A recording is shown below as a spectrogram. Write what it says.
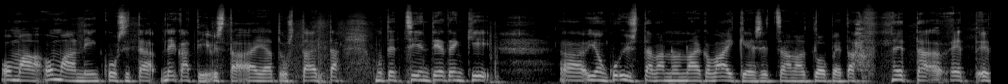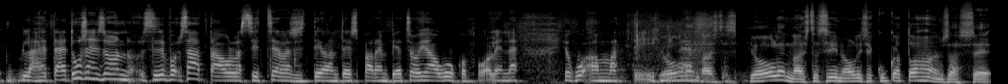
omaa, omaa niin kuin sitä negatiivista ajatusta. Että, mutta että siinä tietenkin jonkun ystävän on aika vaikea sitten sanoa, että lopeta, että et, et lähdetään. Et usein se, on, se voi, saattaa olla sit sellaisessa tilanteessa parempi, että se on ihan ulkopuolinen joku ammatti-ihminen. Joo olennaista, joo, olennaista siinä oli se kuka tahansa se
